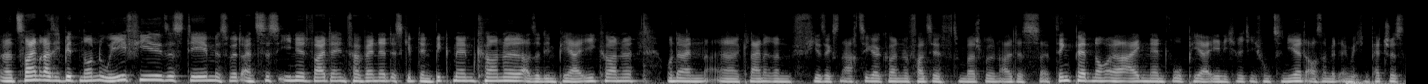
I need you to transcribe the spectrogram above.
32-Bit äh, Non-UEFI-System. Es wird ein SysInit weiterhin verwendet. Es gibt den BigMem-Kernel, also den PAE-Kernel und einen äh, kleineren 486er-Kernel, falls ihr zum Beispiel ein altes ThinkPad noch euer eigen nennt, wo PAE nicht richtig funktioniert, außer mit irgendwelchen Patches.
